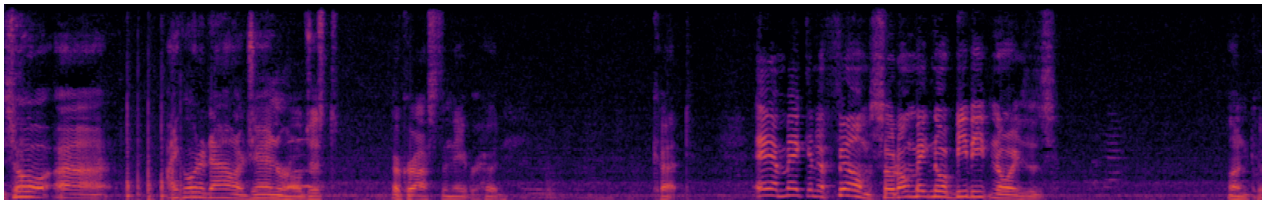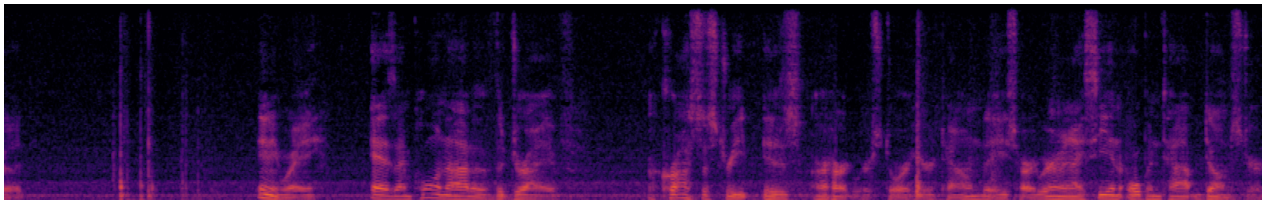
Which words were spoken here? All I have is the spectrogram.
So, uh, I go to Dollar General just across the neighborhood. Cut. Hey, I'm making a film, so don't make no beep beep noises. Uncut. Anyway, as I'm pulling out of the drive, across the street is our hardware store here in town, the Ace Hardware, and I see an open top dumpster.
